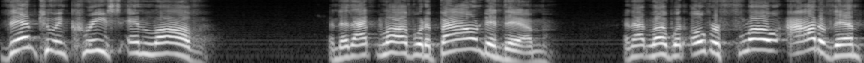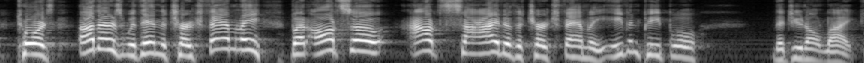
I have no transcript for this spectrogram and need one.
them to increase in love and that that love would abound in them and that love would overflow out of them towards others within the church family, but also outside of the church family, even people that you don't like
